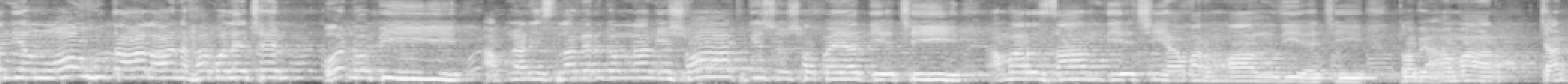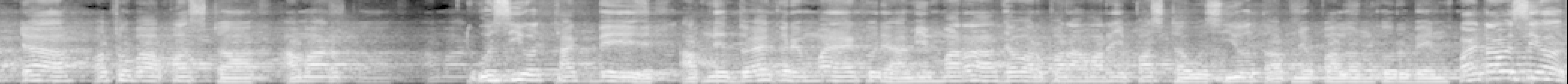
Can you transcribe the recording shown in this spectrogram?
রাদিয়াল্লাহু তাআলা আনহা বলেছেন, ও নবী, আপনার ইসলামের জন্য আমি সব কিছু সপায়া দিয়েছি, আমার জান দিয়েছি, আমার মাল দিয়েছি, তবে আমার চারটা অথবা পাঁচটা আমার ওসিয়ত থাকবে। আপনি দয়া করে মায়া করে আমি মারা যাওয়ার পর আমার এই পাঁচটা ওসিয়ত আপনি পালন করবেন। কয়টা ওসিয়ত?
